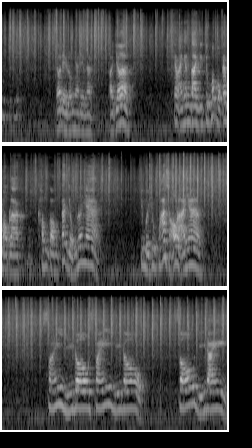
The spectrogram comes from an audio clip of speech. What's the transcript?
Cho đều luôn nha đều nè. Rồi chưa? Các bạn nhanh tay chỉ chung bóc một cái một là không còn tác dụng nữa nha. Chuẩn bị chung khóa sổ lại nha. Xây gì đô xây gì đô. Số gì đây.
